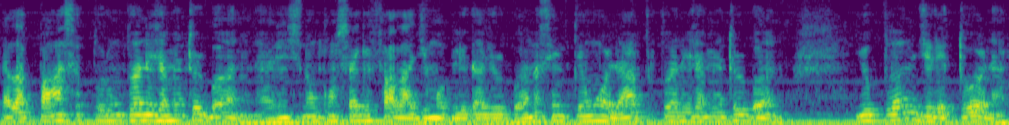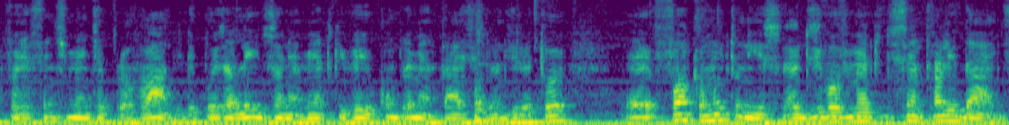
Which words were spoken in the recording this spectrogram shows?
ela passa por um planejamento urbano. Né? A gente não consegue falar de mobilidade urbana sem ter um olhar para o planejamento urbano. E o plano diretor, né, que foi recentemente aprovado, e depois a lei de zoneamento que veio complementar esse plano diretor, é, foca muito nisso, né, o desenvolvimento de centralidades.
